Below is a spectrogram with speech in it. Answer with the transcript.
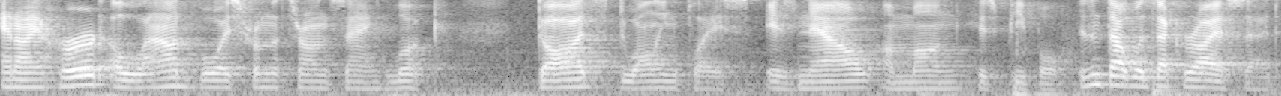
And I heard a loud voice from the throne saying, Look, God's dwelling place is now among his people. Isn't that what Zechariah said?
